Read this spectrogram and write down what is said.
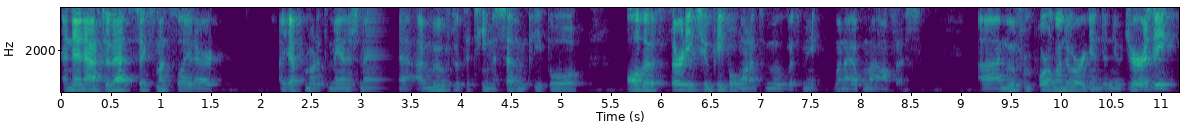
And then after that, six months later, I got promoted to management. I moved with a team of seven people, although 32 people wanted to move with me when I opened my office. Uh, I moved from Portland, Oregon to New Jersey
